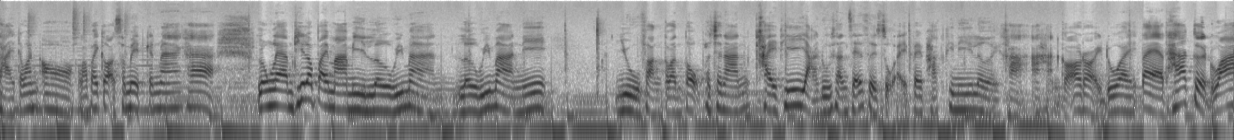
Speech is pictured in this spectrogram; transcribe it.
สายตะวันออก เราไปเกาะเสม็ดกันมาค่ะ โรงแรมที่เราไปมามีเลอวิมานเลอวิมานนี่ อยู่ฝั่งตะวันตก เพราะฉะนั้นใครที่อยากดูซันเซ็ตสวยๆ ไปพักที่นี่เลยค่ะ อาหารก็อร่อยด้วย แต่ถ้าเกิดว่า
